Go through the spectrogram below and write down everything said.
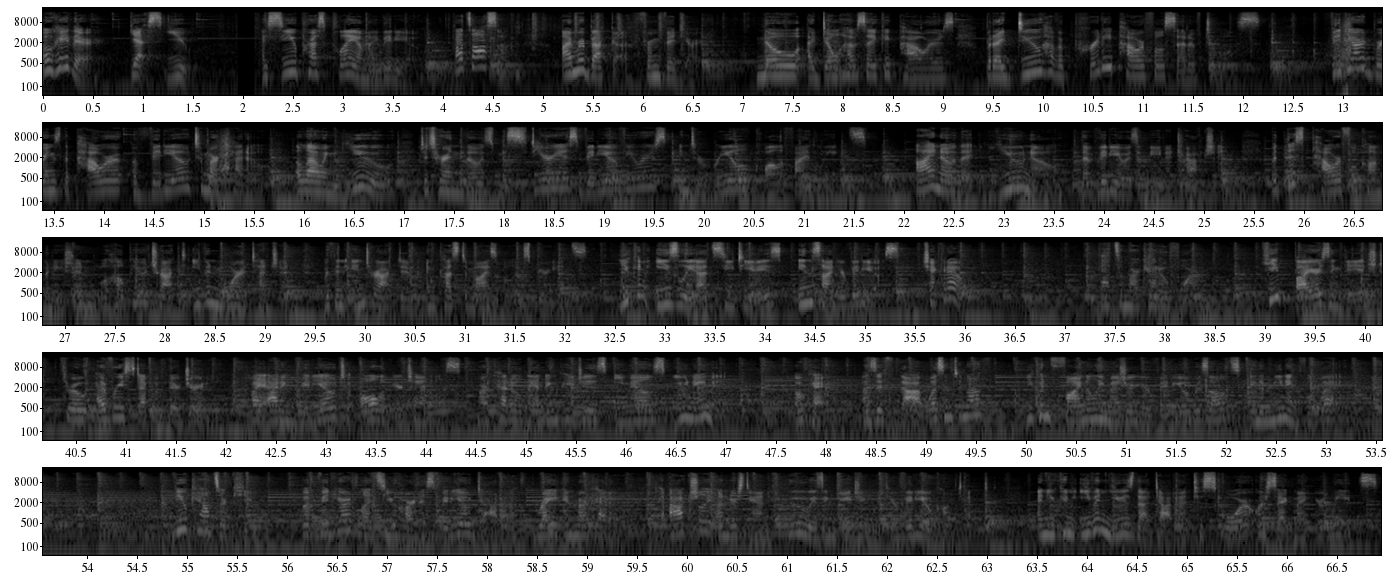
Oh, hey there. Yes, you. I see you press play on my video. That's awesome. I'm Rebecca from Vidyard. No, I don't have psychic powers, but I do have a pretty powerful set of tools. Vidyard brings the power of video to Marketo, allowing you to turn those mysterious video viewers into real qualified leads. I know that you know that video is a main attraction, but this powerful combination will help you attract even more attention with an interactive and customizable experience. You can easily add CTAs inside your videos. Check it out. That's a Marketo form. Keep buyers engaged throughout every step of their journey by adding video to all of your channels, Marketo landing pages, emails, you name it. Okay, as if that wasn't enough, you can finally measure your video results in a meaningful way. View counts are cute, but Vidyard lets you harness video data right in Marketo to actually understand who is engaging with your video content. And you can even use that data to score or segment your leads.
